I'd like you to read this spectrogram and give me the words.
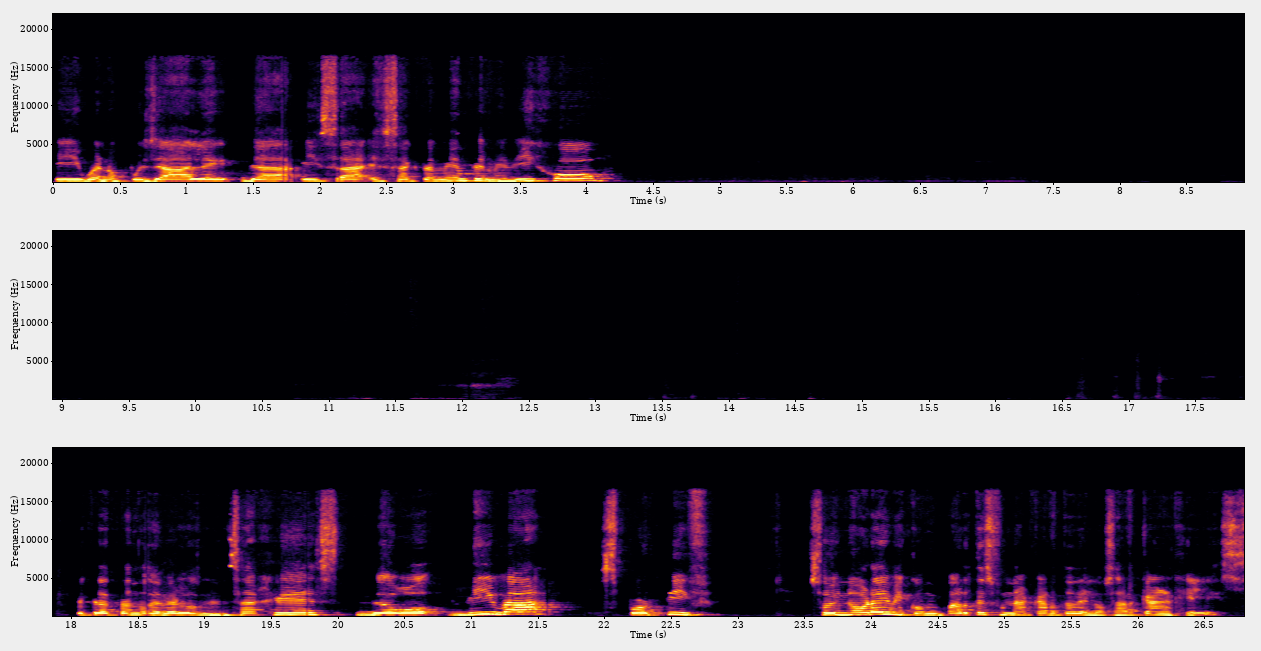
Y bueno, pues ya, ya Isa exactamente me dijo, Estoy tratando de ver los mensajes. Luego, Viva Sportif. Soy Nora y me compartes una carta de los arcángeles.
